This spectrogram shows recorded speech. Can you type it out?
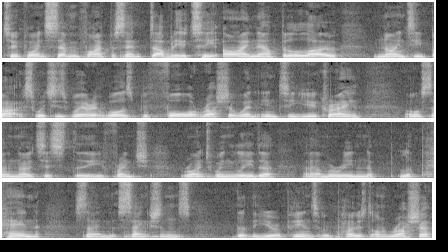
2.75%. WTI now below 90 bucks, which is where it was before Russia went into Ukraine. Also noticed the French right-wing leader uh, Marine Le Pen saying that sanctions that the Europeans have imposed on Russia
